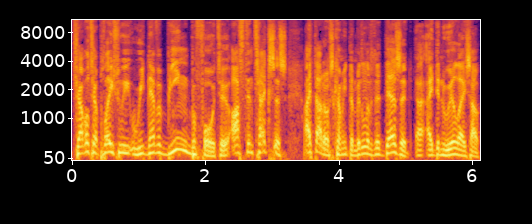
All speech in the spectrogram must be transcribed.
traveled to a place we, we'd never been before, to Austin, Texas. I thought I was coming to the middle of the desert. I didn't realize how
